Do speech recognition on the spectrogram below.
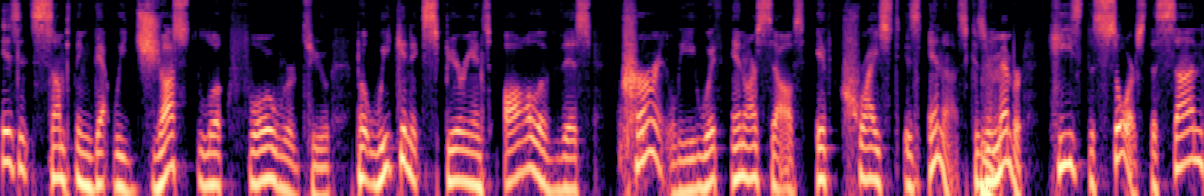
isn't something that we just look forward to, but we can experience all of this currently within ourselves if Christ is in us. Because mm. remember, He's the source. The Son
